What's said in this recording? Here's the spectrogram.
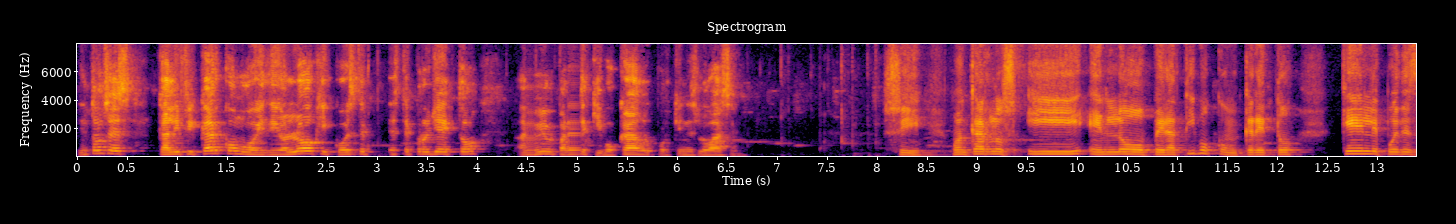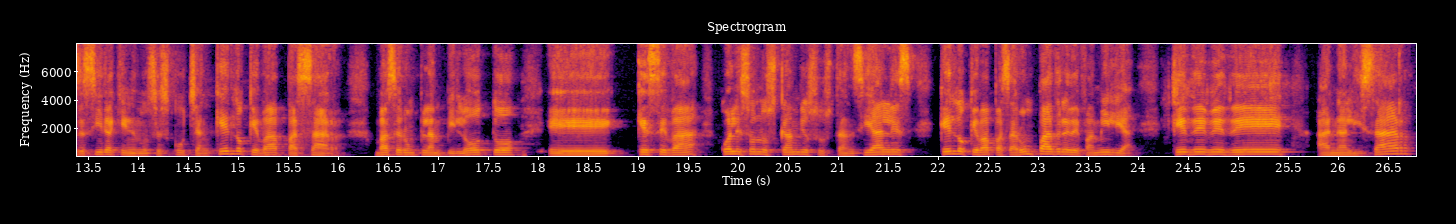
Entonces, calificar como ideológico este, este proyecto, a mí me parece equivocado por quienes lo hacen. Sí, Juan Carlos, y en lo operativo concreto, ¿qué le puedes decir a quienes nos escuchan? ¿Qué es lo que va a pasar? ¿Va a ser un plan piloto? Eh, ¿Qué se va? ¿Cuáles son los cambios sustanciales? ¿Qué es lo que va a pasar? Un padre de familia, ¿qué debe de analizar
